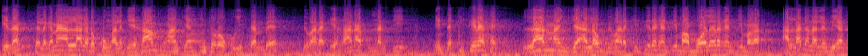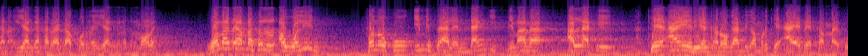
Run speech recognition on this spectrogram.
idan selagana alla ga do kungal ki hampunga ken ntoro ku istembe. Bi mana i khana nanti inta kisirehe la man ja'alahu bi mana kisire kan tima mole re kan? Tima Allah kana le biya kana yanga kata ga korna yanga kata mo be wa ma da masalul awwalin. Fanoku imisale ndangi bi mana Allah ti ke ayeri en kano ga diga mur ke aye be kam may ko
